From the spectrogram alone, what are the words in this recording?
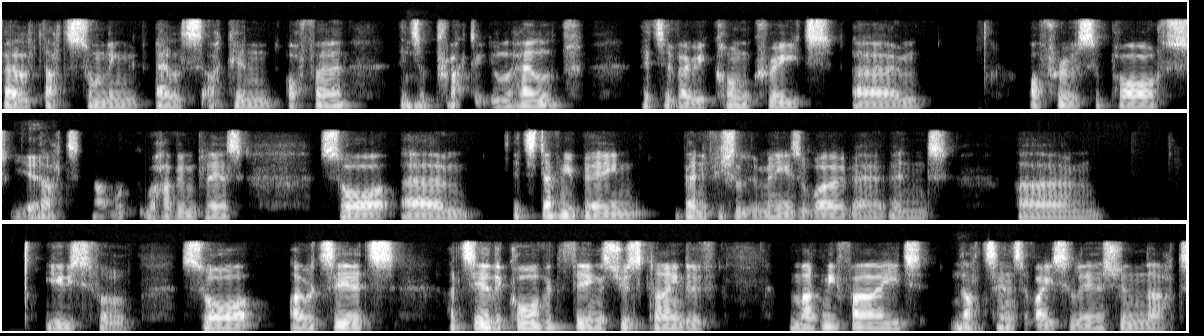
felt that's something else I can offer. It's a mm-hmm. practical help. It's a very concrete um, offer of support yeah. that, that we have in place. So um, it's definitely been beneficial to me as a worker and um, useful. So I would say it's I'd say the COVID things just kind of magnified mm. that sense of isolation that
